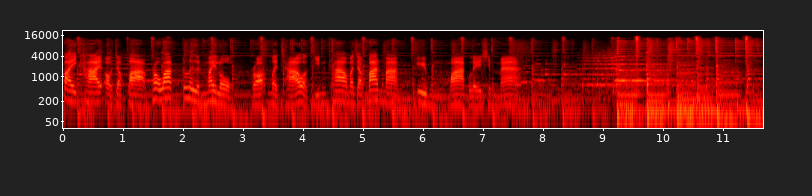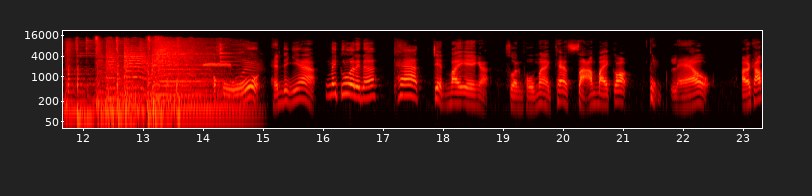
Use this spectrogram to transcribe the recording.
ไปคายออกจากปาก เพราะว่ากลืนไม่ลง เพราะเมื่อเช้าอะกินข้าวมาจากบ้านมาอิ่มมากเลยใช่ไหมโอ้โห เห็นอย่างเงี้ยไม่กล้วยเลยนะ แค่ 7 ใบเองอะ่ะ ส่วนผมอะแค่ 3 ใบก็กุกแล้ว เอาละครับ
